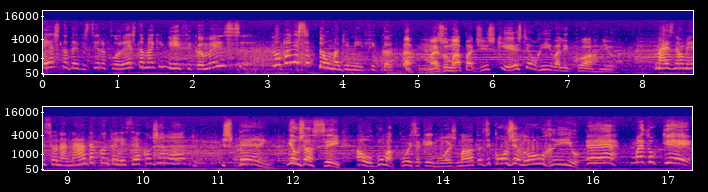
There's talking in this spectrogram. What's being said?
esta deve ser a Floresta Magnífica, mas não parece tão magnífica. Ah, mas o mapa diz que este é o rio Alicórnio. Mas não menciona nada quanto ele ser congelado. Esperem, eu já sei. Alguma coisa queimou as matas e congelou o rio. É, mas o quê?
